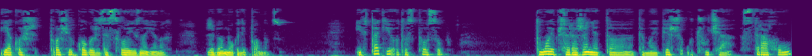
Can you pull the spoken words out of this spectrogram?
jakoś prosił kogoś ze swoich znajomych, żeby mogli pomóc. I w taki oto sposób to moje przerażenie, to, te moje pierwsze uczucia strachu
